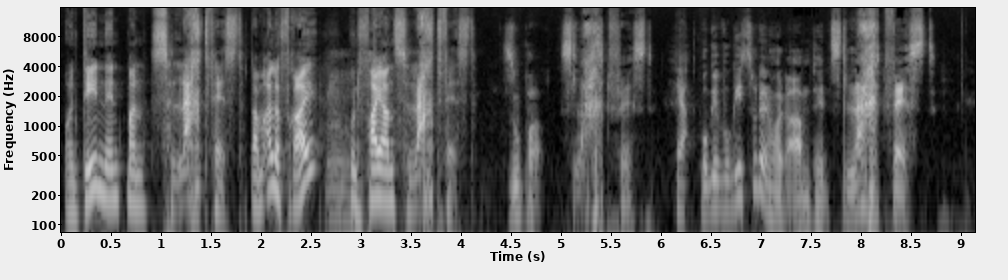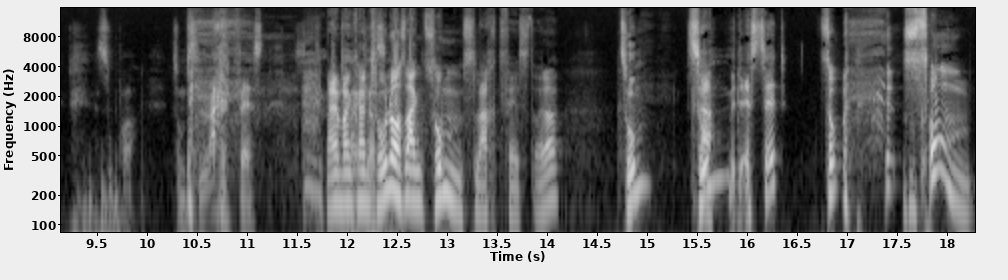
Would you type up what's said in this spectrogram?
Und den nennt man Slachtfest. Da haben alle frei und feiern Slachtfest. Super. Slachtfest. Ja. Wo, wo gehst du denn heute Abend hin? Slachtfest. Super. Zum Slachtfest. Nein, man kann klasse. schon auch sagen zum Slachtfest, oder? Zum? Zum? Ja. Mit SZ? Zum, zum,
